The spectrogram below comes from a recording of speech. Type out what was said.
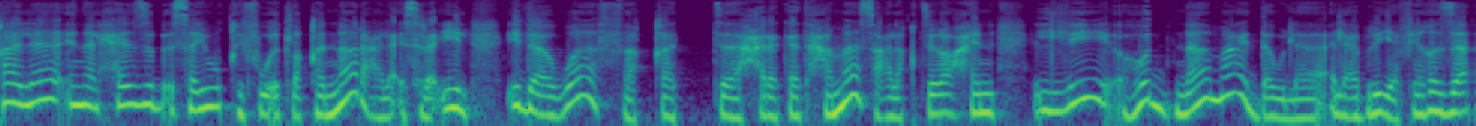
قالا إن الحزب سيوقف إطلاق النار على إسرائيل إذا وافقت حركة حماس على اقتراح لهدنة مع الدولة العبرية في غزة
